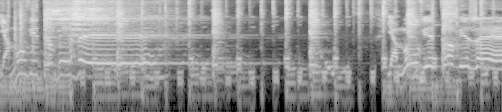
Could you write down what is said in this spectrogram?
Ja mówię tobie, że Ja mówię tobie, że.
